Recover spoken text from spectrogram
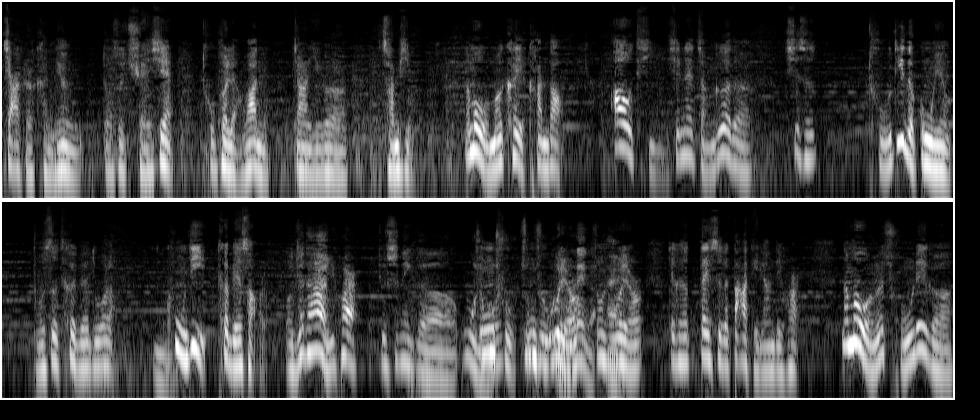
价格肯定都是全线突破两万的这样一个产品。那么我们可以看到，奥体现在整个的其实土地的供应不是特别多了，空地特别少了。我觉得它有一块就是那个物流中储中储物流那个哎中储物流，这个这是个大体量地块。那么我们从这个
